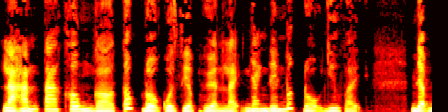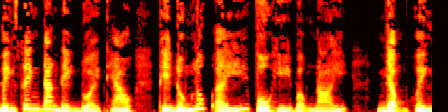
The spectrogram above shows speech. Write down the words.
là hắn ta không ngờ tốc độ của Diệp Huyền lại nhanh đến mức độ như vậy. Nhậm Bình Sinh đang định đuổi theo, thì đúng lúc ấy Vô Hì bỗng nói, Nhậm Huynh,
